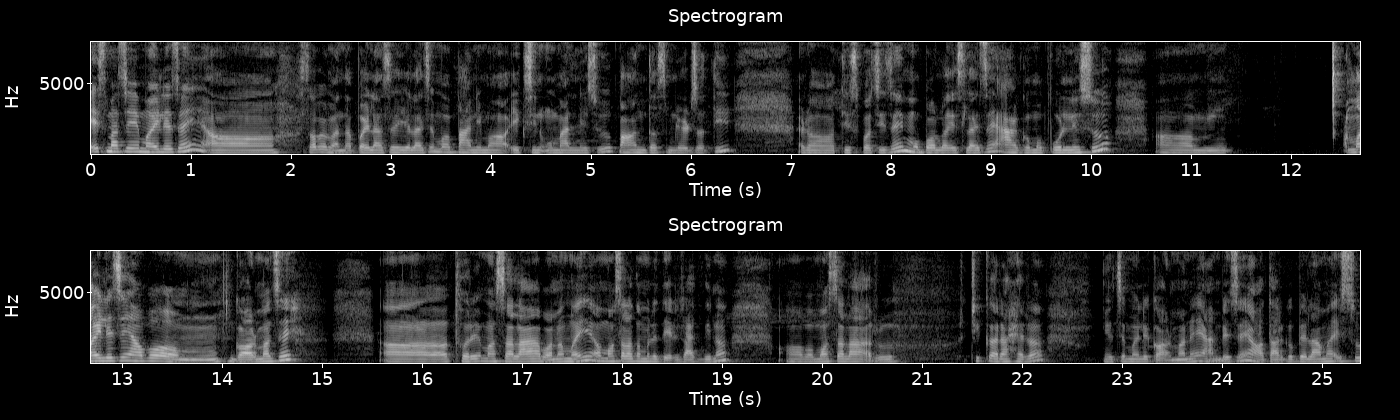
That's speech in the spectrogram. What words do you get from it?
यसमा चाहिँ मैले चाहिँ सबैभन्दा पहिला चाहिँ यसलाई चाहिँ म पानीमा एकछिन उमाल्नेछु पाँच दस मिनट जति। र त्यसपछि चाहिँ म बल्ल यसलाई चाहिँ आगोमा पोल्नेछु। मैले चाहिँ अब घरमा चाहिँ थोरै मसला भनौँ है। अब मसला त मैले धेरै राख्दिनँ। अब मसलाहरू ठिक्क राखेर यो चाहिँ मैले घरमा नै हामीले चाहिँ हतारको बेलामा यसो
